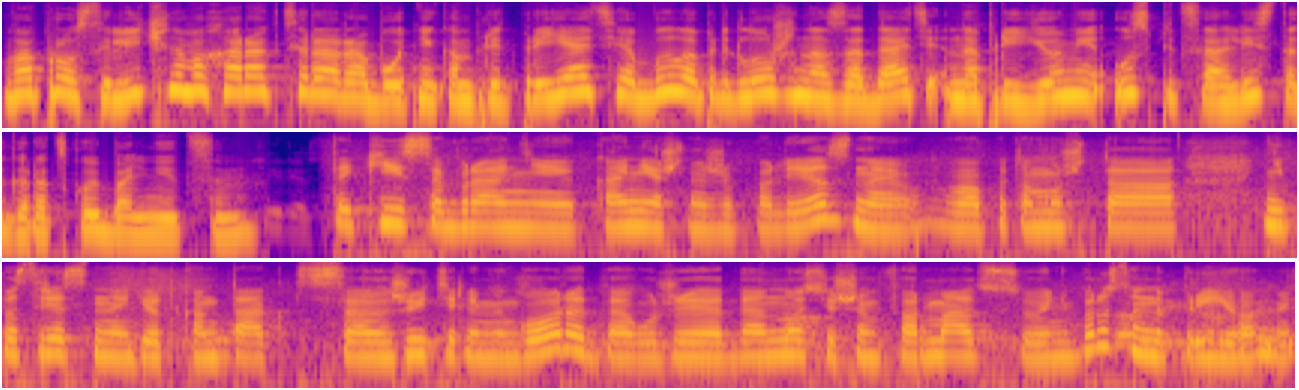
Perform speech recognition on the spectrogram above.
Вопросы личного характера работникам предприятия было предложено задать на приеме у специалиста городской больницы. Такие собрания, конечно же, полезны, потому что непосредственно идет контакт с жителями города, уже доносишь информацию не просто на приеме,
